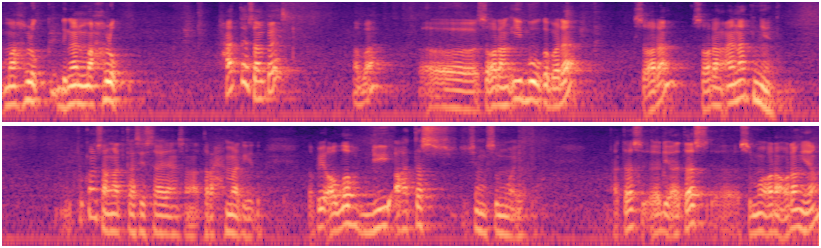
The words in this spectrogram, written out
makhluk dengan makhluk. Hatta sampai apa? E, seorang ibu kepada seorang seorang anaknya. Itu kan sangat kasih sayang, sangat rahmat gitu. Tapi Allah di atas yang semua itu atas eh, di atas eh, semua orang-orang yang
